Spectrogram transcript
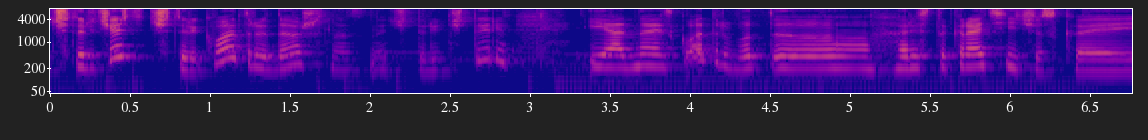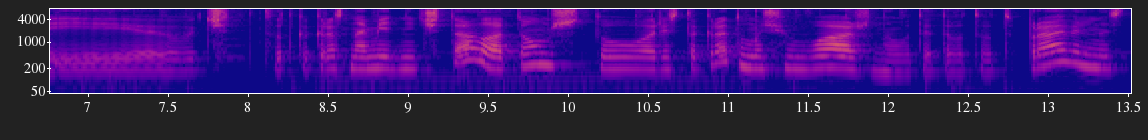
4 части, 4 квадры, да, 16 на 4, 4. И одна из квадр вот э, аристократическая, и вот как раз на Медне читала о том, что аристократам очень важно вот эта вот, вот правильность,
